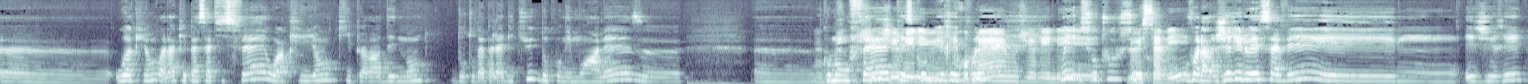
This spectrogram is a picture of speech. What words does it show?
euh, ou un client voilà qui est pas satisfait, ou un client qui peut avoir des demandes dont on n'a pas l'habitude, donc on est moins à l'aise. Euh, euh comment on fait Gérer les lui problèmes, gérer les oui, surtout, le SAV. Voilà, gérer le SAV et, et gérer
